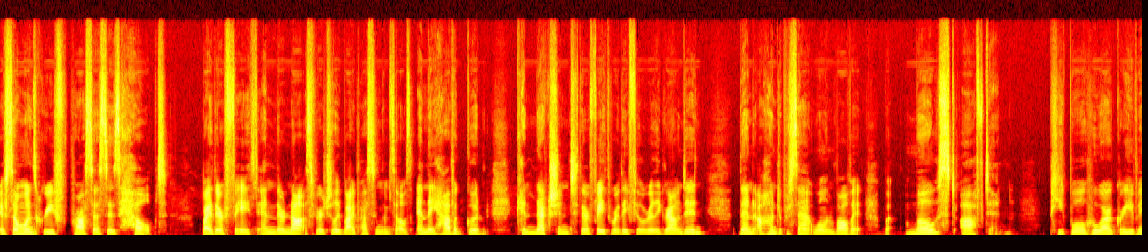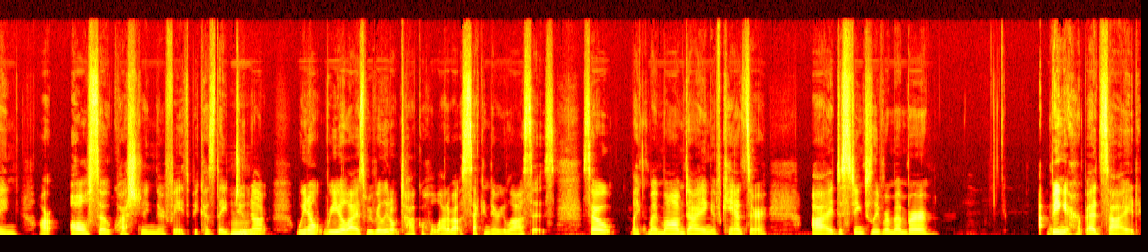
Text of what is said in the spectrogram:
If someone's grief process is helped by their faith and they're not spiritually bypassing themselves and they have a good connection to their faith where they feel really grounded, then 100% will involve it. But most often, people who are grieving are also questioning their faith because they do Hmm. not, we don't realize, we really don't talk a whole lot about secondary losses. So, like my mom dying of cancer, I distinctly remember being at her bedside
